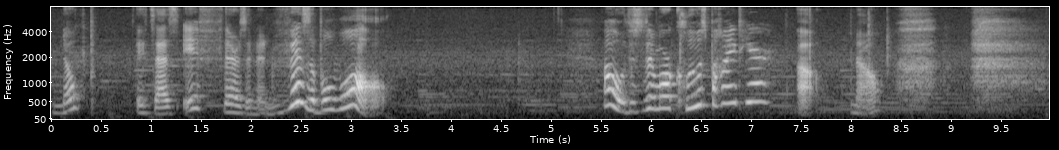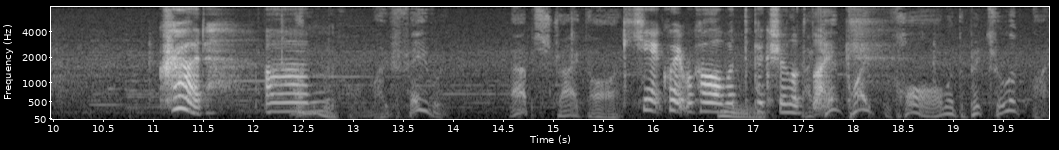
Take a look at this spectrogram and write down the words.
Nope. It's as if there's an invisible wall. Oh, is there more clues behind here? Oh, no. Crud. Um, Wonderful. My favorite. Abstract art. can't quite recall what the picture looked I like. can't quite recall what the picture looked like.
